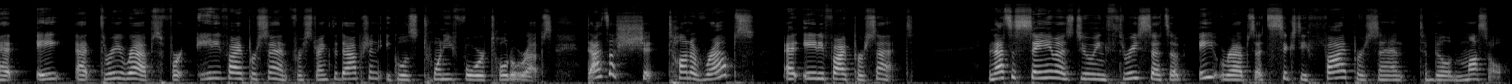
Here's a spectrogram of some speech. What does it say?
at eight at three reps for 85% for strength adaptation equals 24 total reps. That's a shit ton of reps at 85%. And that's the same as doing three sets of eight reps at 65% to build muscle.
